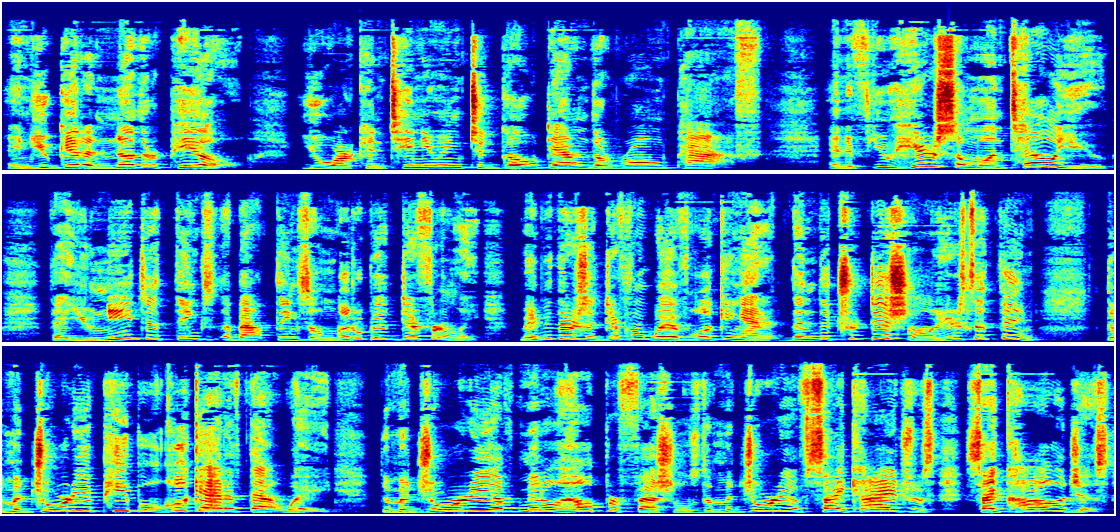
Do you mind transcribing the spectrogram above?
and you get another pill, you are continuing to go down the wrong path. And if you hear someone tell you that you need to think about things a little bit differently, maybe there's a different way of looking at it than the traditional. And here's the thing the majority of people look at it that way. The majority of mental health professionals, the majority of psychiatrists, psychologists,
